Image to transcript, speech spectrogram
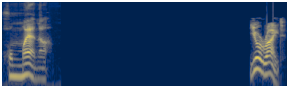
ほんまやな。 You're right.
